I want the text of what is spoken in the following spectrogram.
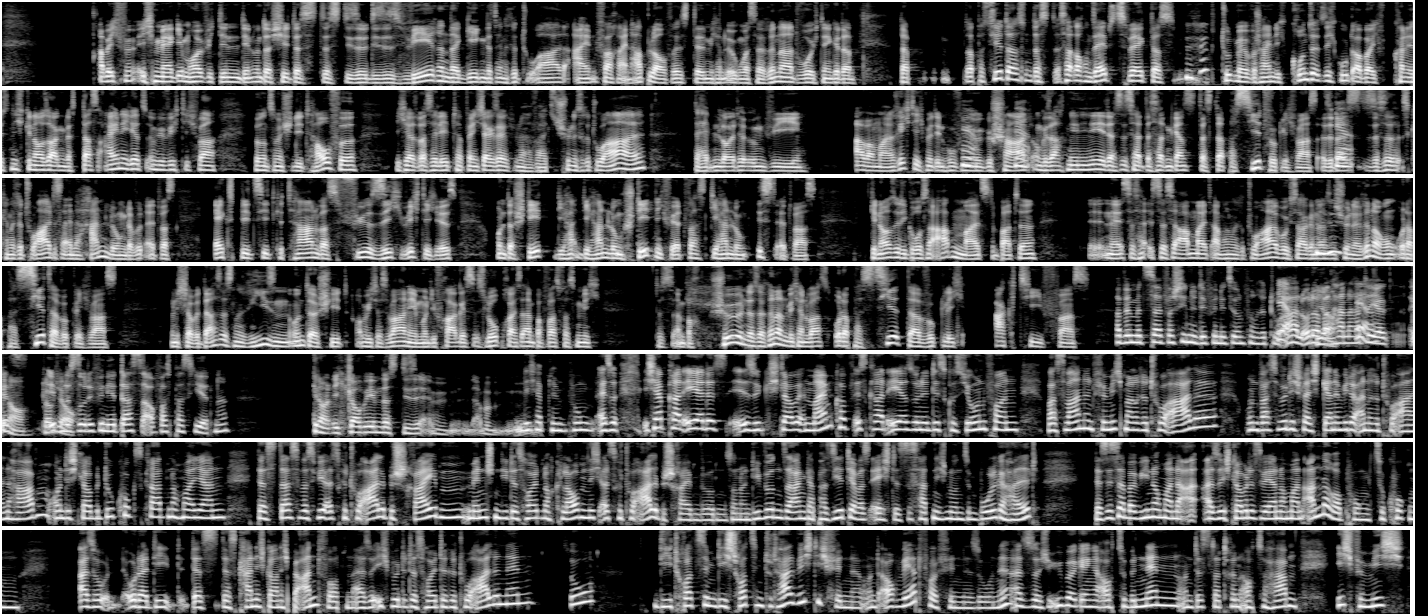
aber ich, ich merke eben häufig den, den Unterschied, dass, dass diese, dieses Wehren dagegen, dass ein Ritual einfach ein Ablauf ist, der mich an irgendwas erinnert, wo ich denke, da, da, da passiert das und das, das hat auch einen Selbstzweck, das mhm. tut mir wahrscheinlich grundsätzlich gut, aber ich kann jetzt nicht genau sagen, dass das eine jetzt irgendwie wichtig war, während zum Beispiel die Taufe, ich halt was erlebt habe, wenn ich da gesagt habe, na, war jetzt ein schönes Ritual, da hätten Leute irgendwie aber mal richtig mit den Hufen ja, geschart ja. und gesagt, nee, nee, nee, das ist halt, das hat ein ganz, das, da passiert wirklich was. Also das, ja. das ist kein Ritual, das ist eine Handlung. Da wird etwas explizit getan, was für sich wichtig ist. Und da steht, die, die Handlung steht nicht für etwas, die Handlung ist etwas. Genauso die große Abendmahlsdebatte. Äh, ne, ist, das, ist das Abendmahl jetzt einfach ein Ritual, wo ich sage, mhm. das ist eine mhm. schöne Erinnerung oder passiert da wirklich was? Und ich glaube, das ist ein Riesenunterschied, ob ich das wahrnehme. Und die Frage ist, ist Lobpreis einfach was, was mich, das ist einfach schön, das erinnert mich an was, oder passiert da wirklich aktiv was. Aber wir haben jetzt zwei verschiedene Definitionen von Ritual, ja. oder? Ja. Weil Hannah hatte ja, ja genau, eben das so definiert, dass da auch was passiert, ne? Genau, und ich glaube eben, dass diese. Aber ich habe den Punkt, also ich habe gerade eher das, also ich glaube, in meinem Kopf ist gerade eher so eine Diskussion von, was waren denn für mich mal Rituale und was würde ich vielleicht gerne wieder an Ritualen haben? Und ich glaube, du guckst gerade nochmal, Jan, dass das, was wir als Rituale beschreiben, Menschen, die das heute noch glauben, nicht als Rituale beschreiben würden, sondern die würden sagen, da passiert ja was Echtes. Das hat nicht nur ein Symbolgehalt. Das ist aber wie nochmal eine, also ich glaube, das wäre nochmal ein anderer Punkt zu gucken. Also, oder die, das, das kann ich gar nicht beantworten. Also ich würde das heute Rituale nennen, so, die trotzdem, die ich trotzdem total wichtig finde und auch wertvoll finde, so, ne? Also solche Übergänge auch zu benennen und das da drin auch zu haben. Ich für mich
